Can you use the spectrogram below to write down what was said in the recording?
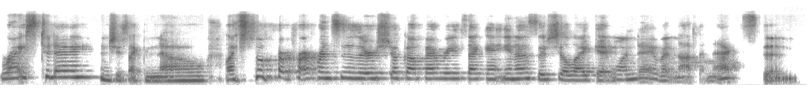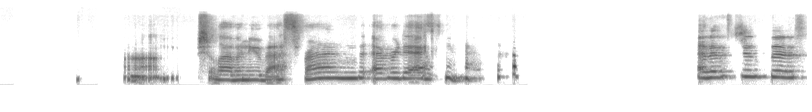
rice today? And she's like, no. Like so her preferences are shook up every second, you know. So she'll like it one day, but not the next. And um, she'll have a new best friend every day. and it's just this,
